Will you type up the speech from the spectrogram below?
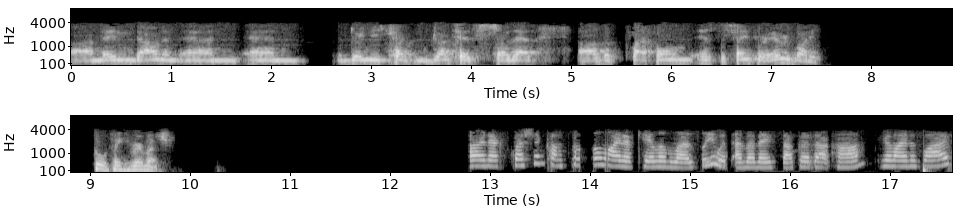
uh, nailing down and and and doing these drug, drug tests so that uh, the platform is the same for everybody. Cool. Thank you very much. Our next question comes from the line of Caleb Leslie with MMASucka.com. Your line is live.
